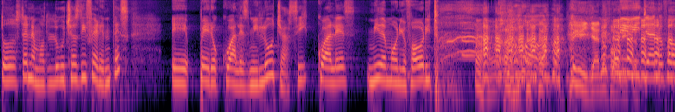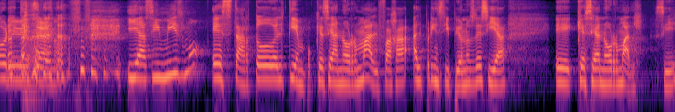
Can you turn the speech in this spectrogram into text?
todos tenemos luchas diferentes, eh, pero ¿cuál es mi lucha? ¿Sí? ¿Cuál es mi demonio favorito? Mi villano Mi favorito. villano favorito. y asimismo, estar todo el tiempo, que sea normal. Faja al principio nos decía eh, que sea normal, ¿sí?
